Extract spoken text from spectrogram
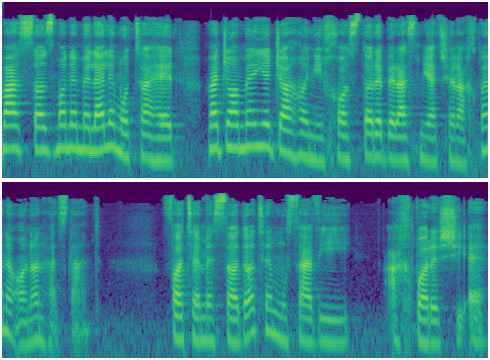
و از سازمان ملل متحد و جامعه جهانی خواستار به رسمیت شناختن آنان هستند. فاطمه سادات موسوی اخبار شیعه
